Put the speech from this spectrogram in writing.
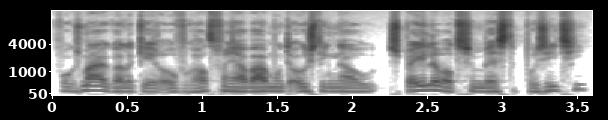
volgens mij ook wel een keer over gehad. Van ja, waar moet Oosting nou spelen? Wat is zijn beste positie?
